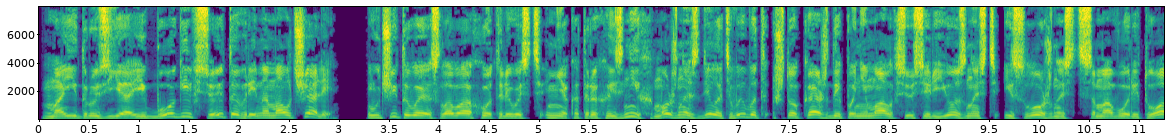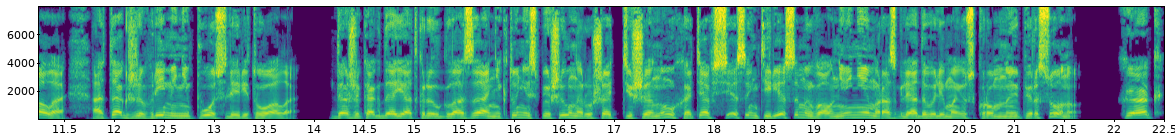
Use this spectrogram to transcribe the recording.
Мои друзья и боги все это время молчали. Учитывая словоохотливость некоторых из них, можно сделать вывод, что каждый понимал всю серьезность и сложность самого ритуала, а также времени после ритуала. Даже когда я открыл глаза, никто не спешил нарушать тишину, хотя все с интересом и волнением разглядывали мою скромную персону. «Как?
